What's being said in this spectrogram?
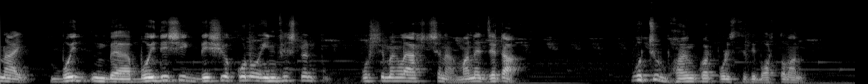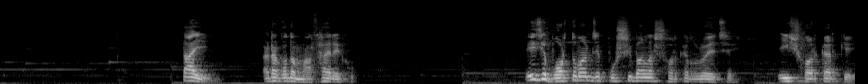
নাই বৈদেশিক দেশীয় কোনো ইনভেস্টমেন্ট পশ্চিমবাংলায় আসছে না। মানে যেটা প্রচুর ভয়ঙ্কর পরিস্থিতি বর্তমান। তাই একটা কথা মাথায় রেখো। এই যে বর্তমান যে পশ্চিমবাংলার সরকার রয়েছে, এই সরকারকে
